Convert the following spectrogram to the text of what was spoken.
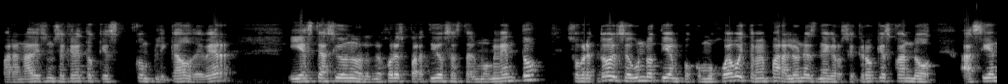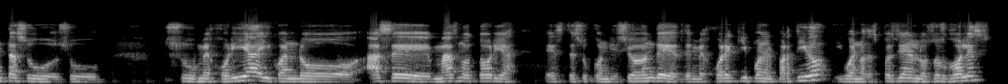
para nadie es un secreto que es complicado de ver y este ha sido uno de los mejores partidos hasta el momento, sobre todo el segundo tiempo como juego y también para Leones Negros, que creo que es cuando asienta su, su mejoría y cuando hace más notoria este, su condición de, mejor equipo en el partido. Y bueno, después vienen los dos goles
